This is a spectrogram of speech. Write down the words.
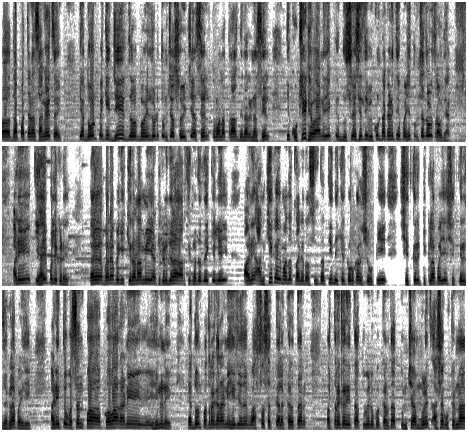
दाम्पत्यांना सांगायचं आहे या दोनपैकी जी जो बैलजोडी तुमच्या सोयीची असेल तुम्हाला त्रास देणारी नसेल ती कुठली ठेवा आणि एक दुसरी असेल ती विकून टाका आणि ते पैसे तुमच्याजवळच राहू द्या. आणि ह्याही पलीकडे काही बऱ्यापैकी किराणा मी या ठिकाणी दिला आर्थिक मदत केली आहे आणि आणखी काही मदत लागत असेल तर ती देखील करू कारण शेवटी शेतकरी टिकला पाहिजे शेतकरी जगला पाहिजे. आणि तो वसंत प पवार आणि हिंगणे या दोन पत्रकारांनी हे जे वास्तव सत्याला खरं तर पत्रकारिता तुम्ही लोक करतात तुमच्यामुळेच अशा गोष्टींना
